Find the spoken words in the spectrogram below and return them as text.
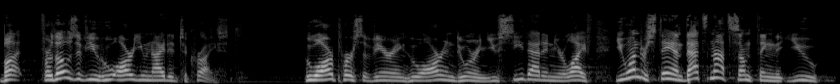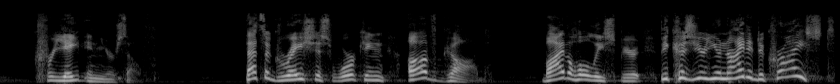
But for those of you who are united to Christ, who are persevering, who are enduring, you see that in your life. You understand that's not something that you create in yourself. That's a gracious working of God by the Holy Spirit because you're united to Christ.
